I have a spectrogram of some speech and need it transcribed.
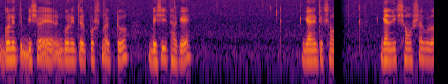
গণিত বিষয়ে, গণিতের প্রশ্ন একটু বেশি থাকে। গাণিতিক গাণিতিক সমস্যাগুলো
